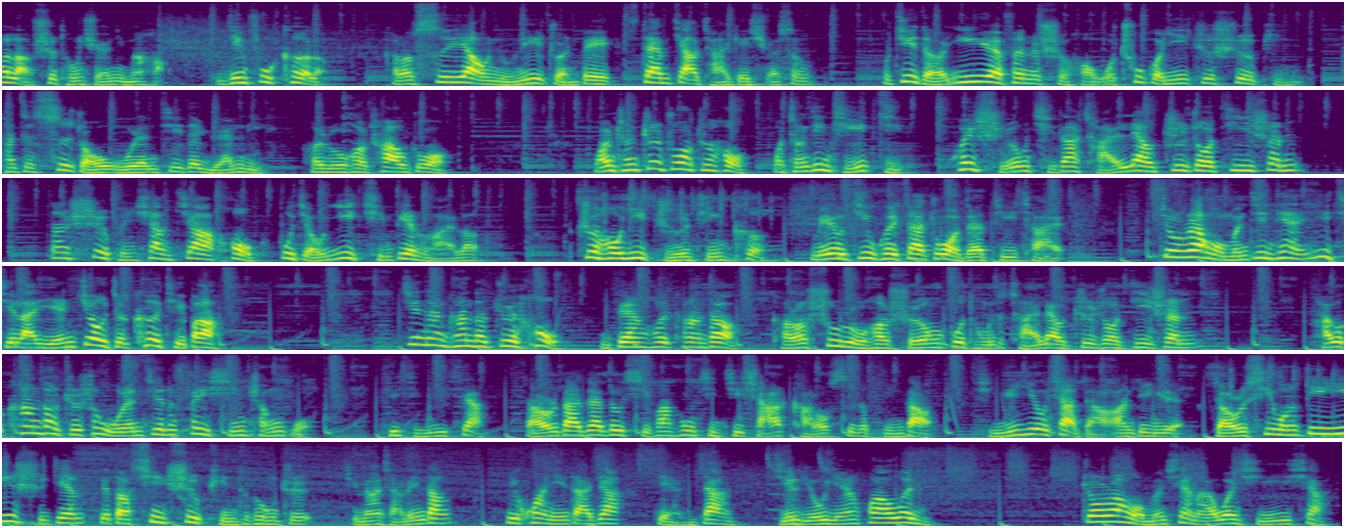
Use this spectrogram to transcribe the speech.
各位老师、同学，你们好！已经复课了，卡洛斯要努力准备 STEM 教材给学生。我记得一月份的时候，我出过一支视频，谈这四轴无人机的原理和如何操作。完成制作之后，我曾经提及会使用其他材料制作机身，但视频上架后不久，疫情便来了，之后一直停课，没有机会再做这题材。就让我们今天一起来研究这课题吧。尽量看到最后，你便会看到卡洛斯如何使用不同的材料制作机身，还会看到这是无人机的飞行成果。提醒一下，假如大家都喜欢《风行奇侠》卡洛斯的频道，请于右下角按订阅。假如希望第一时间接到新视频的通知，请按小铃铛。亦欢迎大家点赞及留言发问。就让我们先来温习一下。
